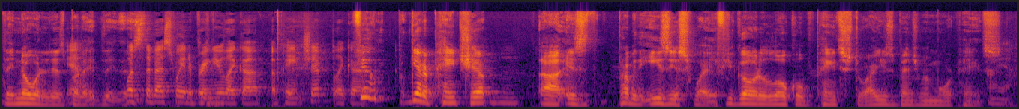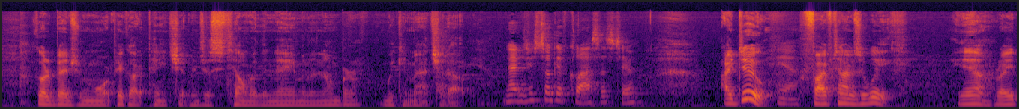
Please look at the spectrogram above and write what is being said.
They know what it is, Yeah. but it, What's the best way to bring you like a, a paint chip? Like a. if you get a paint chip, Mhm. uh, is probably the easiest way. If you go to a local paint store, I use Benjamin Moore paints. Oh yeah. Go to Benjamin Moore, pick out a paint chip, and just tell me the name and the number. We can match it up. Now, do you still give classes too? I do Yeah. five times a week. Yeah, right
